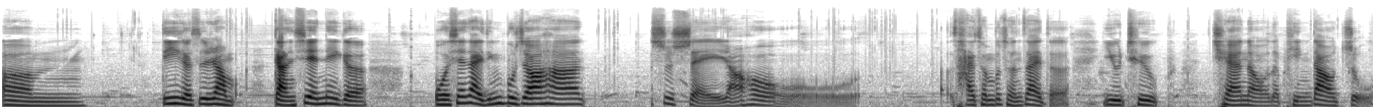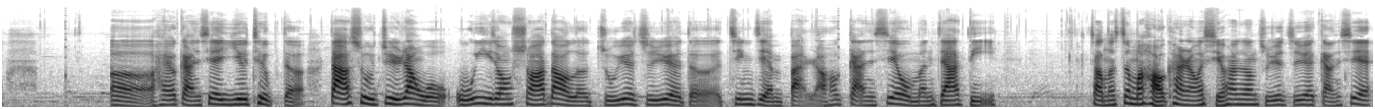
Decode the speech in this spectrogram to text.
嗯，第一个是让感谢那个我现在已经不知道他是谁，然后还存不存在的 YouTube。channel 的频道主，呃，还有感谢 YouTube 的大数据，让我无意中刷到了《逐月之月》的精简版，然后感谢我们家迪长得这么好看，让我喜欢上《主月之月》，感谢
